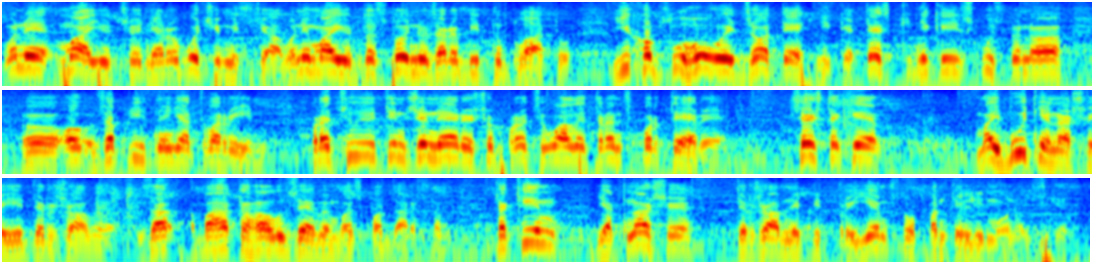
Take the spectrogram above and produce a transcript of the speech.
вони мають сьогодні робочі місця, вони мають достойну заробітну плату. Їх обслуговують зоотехніки, техніки іскусственного е, запліднення тварин. Працюють інженери, щоб працювали транспортери. Це ж таке майбутнє нашої держави за багатогалузевим господарством, таким як наше державне підприємство Пантелеймоновське.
